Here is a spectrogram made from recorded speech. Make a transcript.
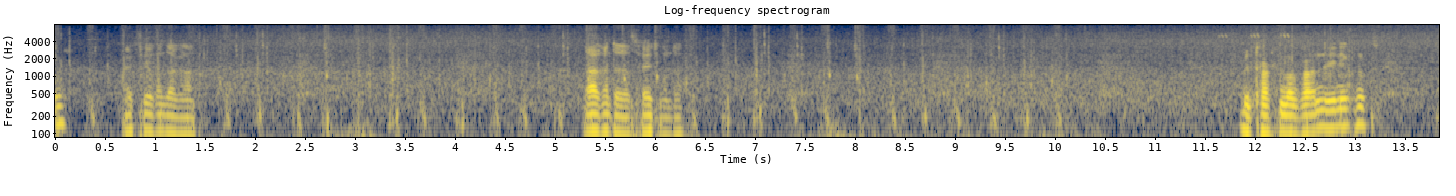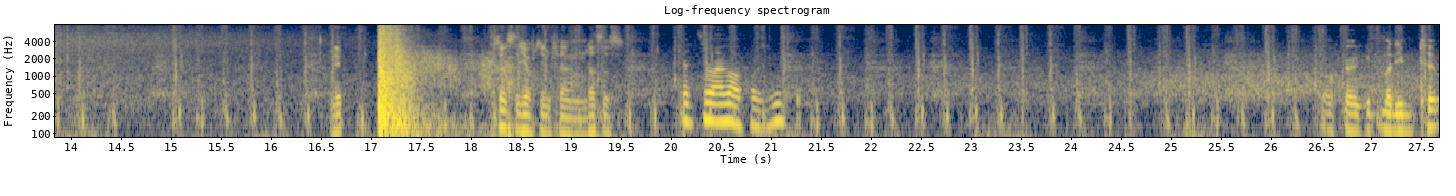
Er ist hier runtergerannt. Da rennt er das Feld runter. Mit Taschenlampe an wenigstens. Triffst nicht auf die Entfernung, lass es. Ich hab's nur einmal versucht. Okay, gibt mal die einen Tipp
